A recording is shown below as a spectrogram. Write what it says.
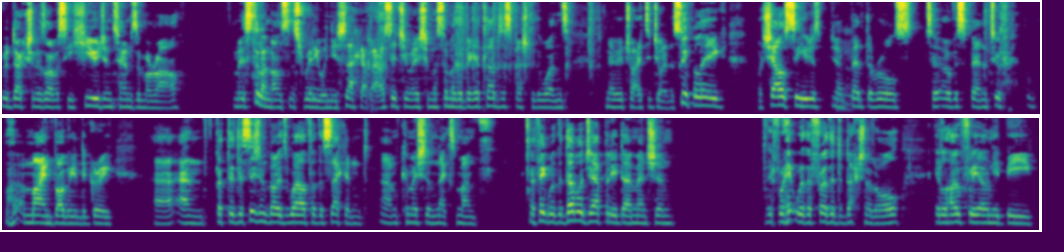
reduction is obviously huge in terms of morale. I mean, it's still a nonsense, really, when you sack up our situation with some of the bigger clubs, especially the ones, you know, who tried to join the Super League or Chelsea, who just, you know, mm-hmm. bent the rules to overspend to a mind boggling degree. Uh, and but the decision bodes well for the second um, commission next month. I think with the double jeopardy dimension, if we're hit with a further deduction at all, it'll hopefully only be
